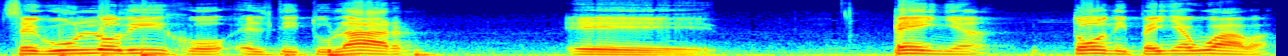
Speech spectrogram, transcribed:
según lo dijo el titular eh, Peña, Tony Peña Guava,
